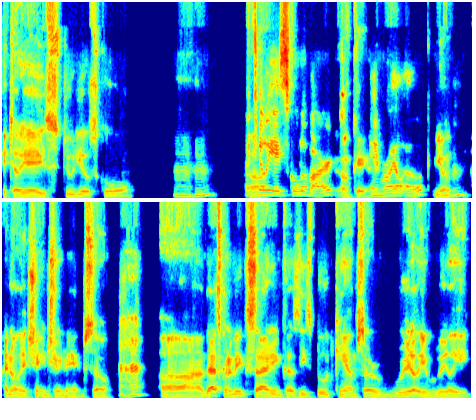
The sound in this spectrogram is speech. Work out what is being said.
Atelier Studio School. Mm-hmm. Uh, Atelier School of Art Okay, in Royal Oak. you know, Mhm. I know they changed your name, so Uh-huh. uh, that's going to be exciting because these boot camps are really, really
